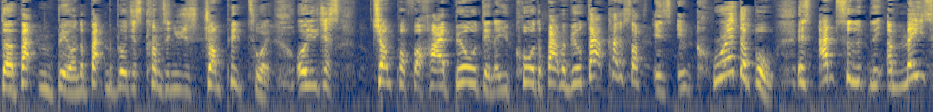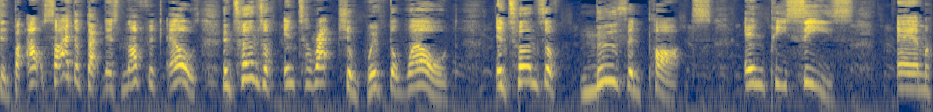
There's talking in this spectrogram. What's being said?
the Batmobile and the Batmobile just comes and you just jump into it, or you just jump off a high building and you call the Batmobile, that kind of stuff is incredible. It's absolutely amazing. But outside of that, there's nothing else in terms of interaction with the world, in terms of moving parts, NPCs, um,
